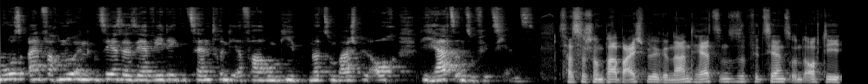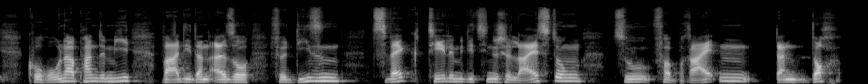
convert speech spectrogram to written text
wo es einfach nur in sehr, sehr, sehr wenigen Zentren die Erfahrung gibt. Ne? Zum Beispiel auch die Herzinsuffizienz. Jetzt hast du schon ein paar Beispiele genannt, Herzinsuffizienz und auch die Corona-Pandemie. War die dann also für diesen Zweck, telemedizinische Leistungen zu verbreiten, dann doch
